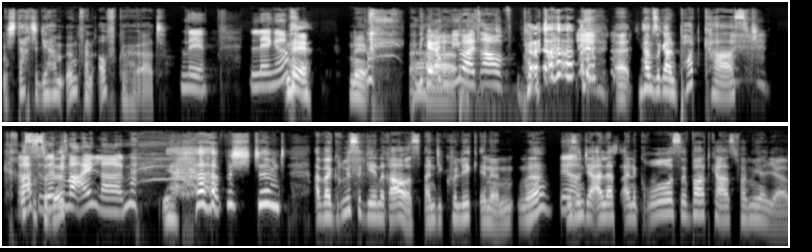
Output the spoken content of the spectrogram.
Ich dachte, die haben irgendwann aufgehört. Nee. Länge? Nee, nee. Die hören Ah. niemals auf. äh, die haben sogar einen Podcast. Krass, wir sollten die mal einladen. Ja, bestimmt. Aber Grüße gehen raus an die KollegInnen. Ne? Wir Ja. sind ja alles eine große Podcast-Familie.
